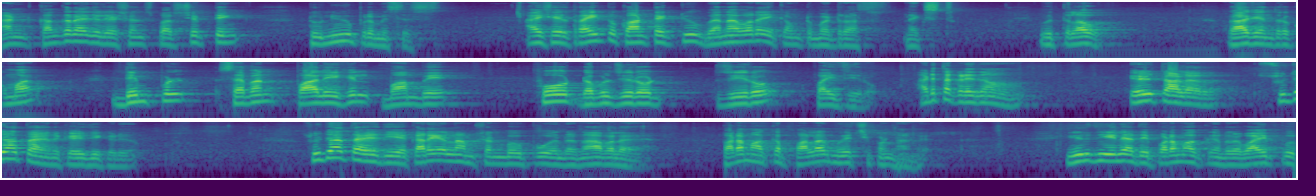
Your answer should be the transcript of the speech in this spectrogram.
and congratulations for shifting to new premises. I shall try to contact you whenever I come to Madras next. With love, Rajendra Kumar, Dimple 7 Pali Hill, Bombay 400050. அடுத்த கடிதம் எழுத்தாளர் சுஜாதா எனக்கு எழுதிய கடிதம் சுஜாதா எழுதிய கரையெல்லாம் சண்பகப்பூ என்ற நாவலை படமாக்க பலர் முயற்சி பண்ணாங்க இறுதியில் அதை படமாக்குகின்ற வாய்ப்பு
